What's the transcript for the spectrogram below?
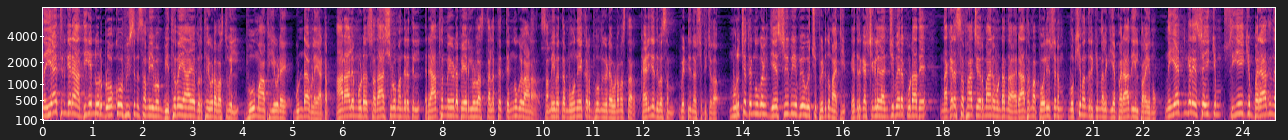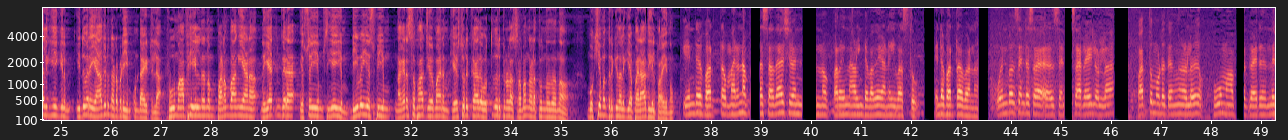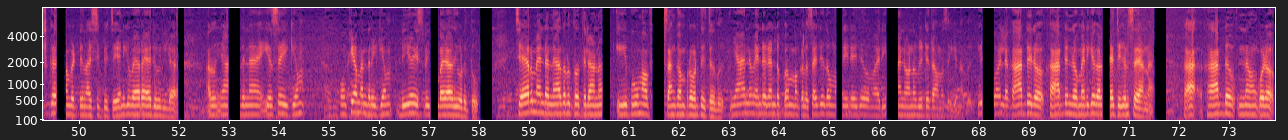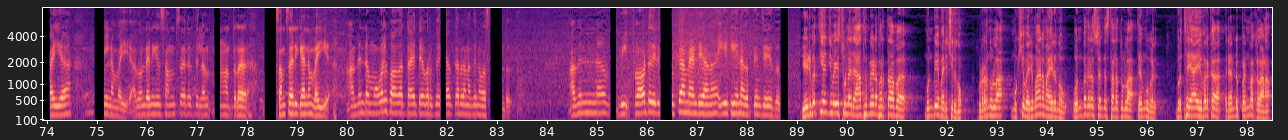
Neyyattinkara Athiyannur block ഓഫീസിന് സമീപം വിധവയായ വൃദ്ധയുടെ വസ്തുവിൽ ഭൂമാഫിയയുടെ ഗുണ്ടാവിളയാട്ടം ആറാലുംമൂട് സദാശിവ മന്ദിരത്തിൽ രാധമ്മയുടെ പേരിലുള്ള സ്ഥലത്തെ തെങ്ങുകളാണ് സമീപത്തെ മൂന്നേക്കർ ഭൂമിയുടെ ഉടമസ്ഥർ കഴിഞ്ഞ ദിവസം വെട്ടി നശിപ്പിച്ചത്. മുറിച്ച തെങ്ങുകൾ ജെ സി ബി ഉപയോഗിച്ച് പിടുതുമാറ്റി എതിർകക്ഷികളിൽ അഞ്ചുപേരെ കൂടാതെ നഗരസഭാ ചെയർമാനും ഉണ്ടെന്ന് രാധമ്മ പോലീസിനും മുഖ്യമന്ത്രിക്കും നൽകിയ പരാതിയിൽ പറയുന്നു. നെയ്യാറ്റിൻകര എസ് ഐക്കും സി ഐക്കും പരാതി നൽകിയെങ്കിലും ഇതുവരെ യാതൊരു നടപടിയും ഉണ്ടായിട്ടില്ല. ഭൂമാഫിയയിൽ നിന്നും പണം വാങ്ങിയാണ് നെയ്യാറ്റിൻകര എസ് ഐയും സി ഐയും ഡിവൈഎസ്പിയും നഗരസഭാ ചെയർമാനും കേസെടുക്കാതെ ഒത്തുതീർപ്പിനുള്ള ശ്രമം നടത്തുന്നതെന്ന് മുഖ്യമന്ത്രിക്ക് നൽകിയ പരാതിയിൽ പറയുന്നു. എന്റെ ഭർത്താവ് മരണപ്പെട്ട സദാശിവൻ എന്ന് പറയുന്ന ആളിന്റെ വകയാണ് ഈ വസ്തു. എന്റെ ഭർത്താവാണ്. ഒൻപത് സെന്റ് സറയിലുള്ള പത്ത് മുട് തെങ്ങുകൾ ഭൂമാഫിയക്കാര് നിഷ്കരണം വെട്ടി നശിപ്പിച്ച്. എനിക്ക് വേറെ ആരുമില്ല. അത് ഞാൻ അതിനെ എസ് ഐക്കും മുഖ്യമന്ത്രിക്കും ഡി എസ് പിക്കും പരാതി കൊടുത്തു. ചെയർമാന്റെ നേതൃത്വത്തിലാണ് ഈ ഭൂമാഫിയ സംഘം പ്രവർത്തിച്ചത്. ഞാനും എന്റെ രണ്ട് പെൺമക്കൾ സജിതകുമാരി രജിതകുമാരി ഞാനുമാണ് വീട്ടിൽ താമസിക്കുന്നത്. ഇതുപോലെ ഹാർഡ് ഹാർഡിന്റെ മെഡിക്കൽ കോളേജ് ചികിത്സയാണ്. ഹാർഡ് കൂടെ വയ്യ വയ്യ. അതുകൊണ്ട് എനിക്ക് സംസാരത്തിൽ അത്ര സംസാരിക്കാനും വയ്യ. അതിന്റെ മുകൾ ഭാഗത്തായിട്ട് അവർക്ക് ഏക്കർ കണക്കിന് വസ്തുണ്ട്. അതിന് പ്ലോട്ട് തിരിച്ചു കൊടുക്കാൻ വേണ്ടിയാണ് ഈ ഹീനകൃത്യം ചെയ്തത്. എഴുപത്തിയഞ്ച് വയസ്സുള്ള രാധമ്മയുടെ ഭർത്താവ് മുൻപേ മരിച്ചിരുന്നു. തുടർന്നുള്ള മുഖ്യ വരുമാനമായിരുന്നു ഒൻപതര സെന്റ് സ്ഥലത്തുള്ള തെങ്ങുകൾ. വൃദ്ധയായ ഇവർക്ക് രണ്ട് പെൺമക്കളാണ്.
